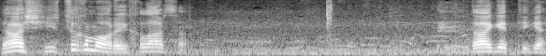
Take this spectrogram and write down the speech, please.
Yavaş çıkma oraya yıkılarsan. Daha gitti gel.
